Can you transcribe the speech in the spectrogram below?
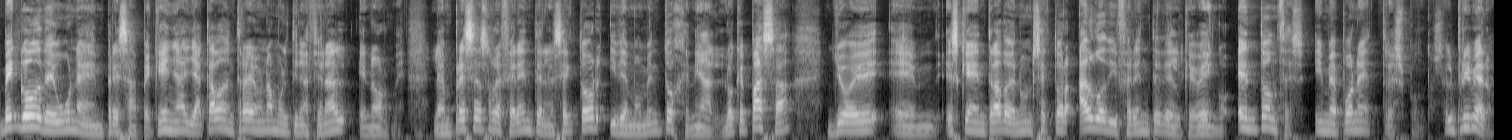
Vengo de una empresa pequeña y acabo de entrar en una multinacional enorme. La empresa es referente en el sector y de momento genial. Lo que pasa yo em, es que he entrado en un sector algo diferente del que vengo. Entonces, y me pone tres puntos. El primero,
